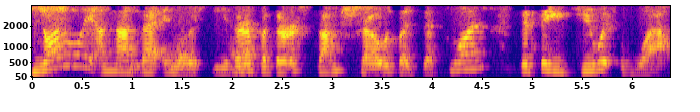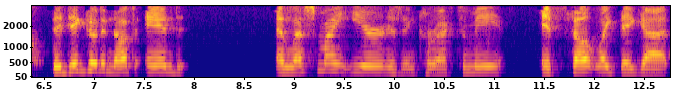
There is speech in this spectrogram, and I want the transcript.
Normally I'm not that into it either, but there are some shows like this one that they do it well. they did good enough and unless my ear is incorrect to me it felt like they got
